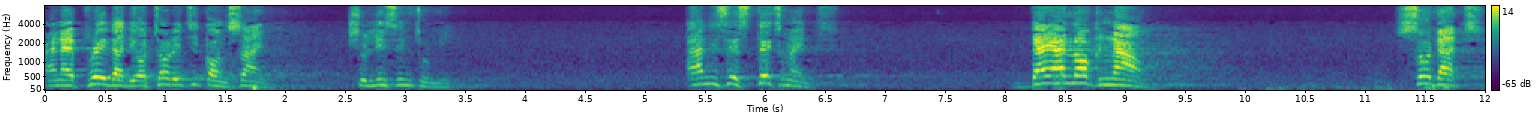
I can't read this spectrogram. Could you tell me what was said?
And I pray that the authority concerned should listen to me. And it's a statement. Dialogue now. So that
